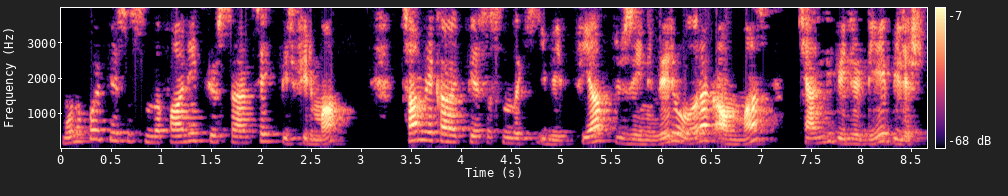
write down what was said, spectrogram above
monopol piyasasında faaliyet gösteren tek bir firma tam rekabet piyasasındaki gibi fiyat düzeyini veri olarak almaz, kendi belirleyebilir.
